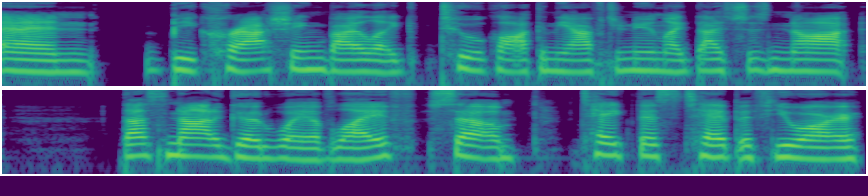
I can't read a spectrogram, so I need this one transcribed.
and be crashing by like two o'clock in the afternoon. Like, that's just not that's not a good way of life. So take this tip if you are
